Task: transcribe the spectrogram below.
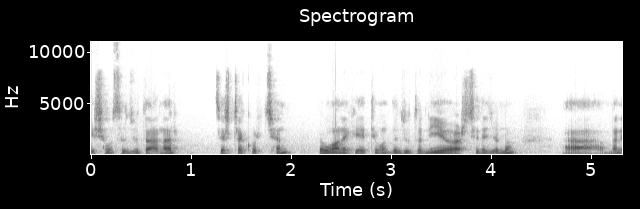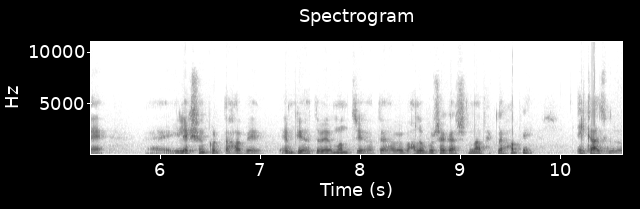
এই সমস্ত জুতা আনার চেষ্টা করছেন এবং অনেকে ইতিমধ্যে জুতো নিয়েও আসছেন। এই জন্য মানে ইলেকশন করতে হবে এমপি হতে হবে, মন্ত্রী হতে হবে, ভালো পোশাক আশাক না থাকলে হবে, এই কাজগুলো।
